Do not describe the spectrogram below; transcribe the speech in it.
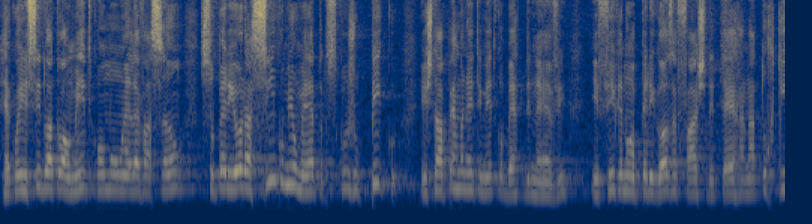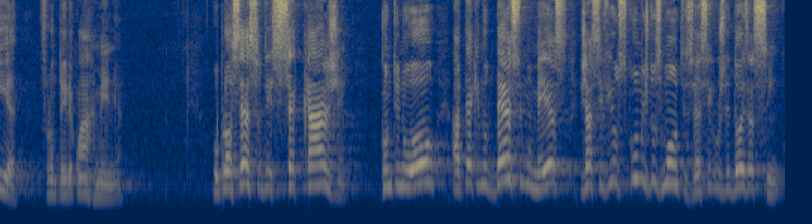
reconhecido atualmente como uma elevação superior a 5 mil metros, cujo pico está permanentemente coberto de neve e fica numa perigosa faixa de terra na Turquia, fronteira com a Armênia. O processo de secagem continuou até que no décimo mês já se viu os cumes dos montes, versículos de 2 a 5.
